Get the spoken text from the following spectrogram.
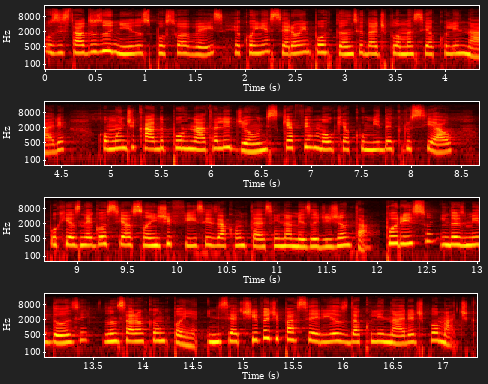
Os Estados Unidos, por sua vez, reconheceram a importância da diplomacia culinária, como indicado por Natalie Jones, que afirmou que a comida é crucial porque as negociações difíceis acontecem na mesa de jantar. Por isso, em 2012, lançaram a campanha Iniciativa de Parcerias da Culinária Diplomática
